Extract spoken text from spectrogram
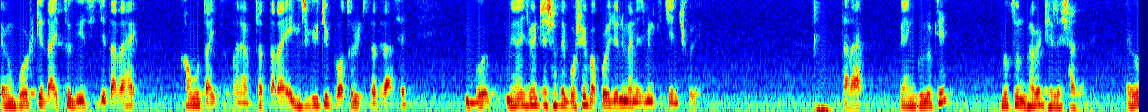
এবং বোর্ডকে দায়িত্ব দিয়েছি যে তারা ক্ষমতায়িত মানে অর্থাৎ তারা এক্সিকিউটিভ অথরিটি তাদের আছে। ম্যানেজমেন্টের সাথে বসে বা প্রয়োজনীয় ম্যানেজমেন্টকে চেঞ্জ করে তারা ব্যাংকগুলোকে নতুনভাবে ঢেলে সাজাবে এবং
